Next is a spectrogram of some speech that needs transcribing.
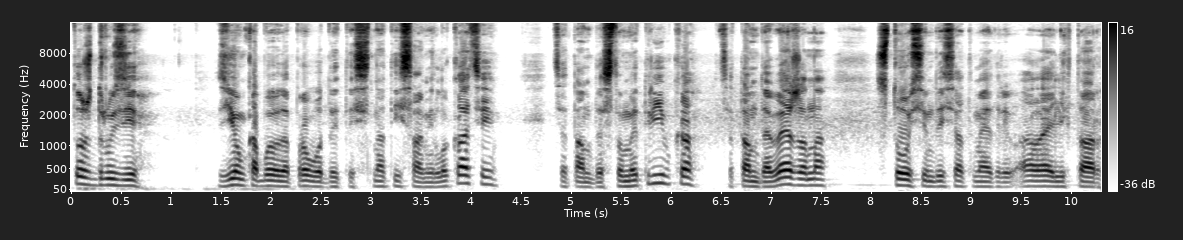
Тож, друзі, зйомка буде проводитись на тій самій локації. Це там, де 100 метрівка, це там, де вежана 170 метрів, але ліхтар,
